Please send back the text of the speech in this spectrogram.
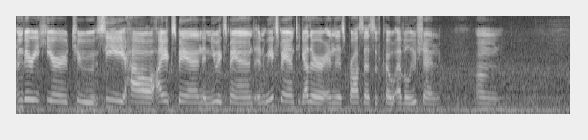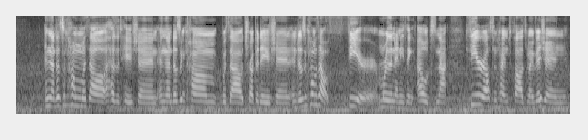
I'm very here to see how I expand and you expand and we expand together in this process of co evolution. Um, and that doesn't come without hesitation, and that doesn't come without trepidation, and it doesn't come without fear more than anything else. And that fear oftentimes clouds my vision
